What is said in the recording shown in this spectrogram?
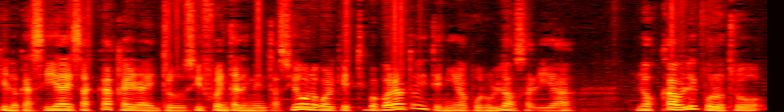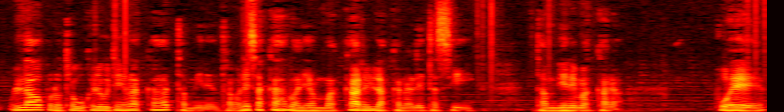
que lo que hacía esas cajas era introducir fuente de alimentación o cualquier tipo de aparato y tenía por un lado salía los cables y por otro lado, por otro agujero que tenía las cajas, también entraban. Esas cajas valían más caras y las canaletas sí también es más cara. Pues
